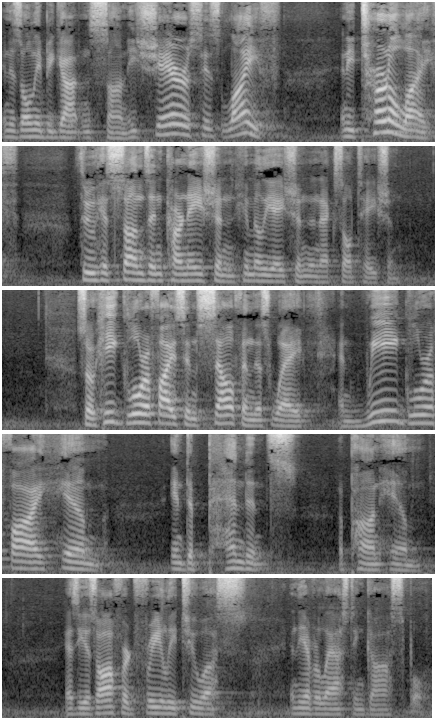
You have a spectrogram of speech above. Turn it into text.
in his only begotten Son. He shares his life, an eternal life, through his Son's incarnation, humiliation, and exaltation. So he glorifies himself in this way, and we glorify him in dependence upon him as he is offered freely to us in the everlasting gospel.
